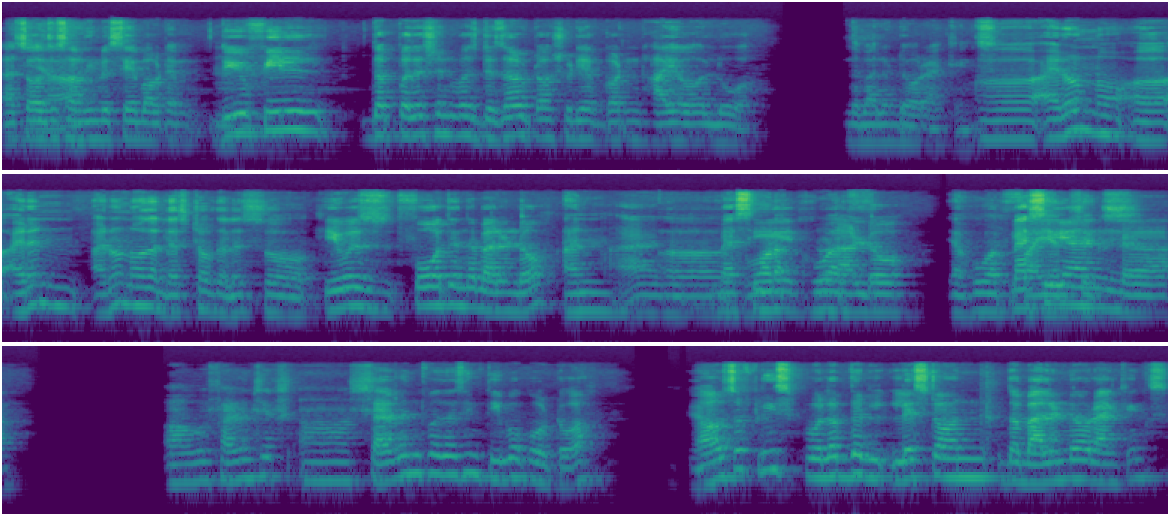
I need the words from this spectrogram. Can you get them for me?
that's also yeah. Mm-hmm. something to say about him. Do you feel the position was deserved, or should he have gotten higher or lower in the Ballon d'Or rankings? Uh, I don't know. Uh, I didn't. I don't know the list of the list. So he was fourth in the Ballon d'Or, and and uh, Messi, are- who are- Ronaldo, yeah, who are Messi five and and six? uh, uh, five and six. Uh, seventh was I think Thibaut Courtois. Yeah. Also, please pull up the list on the Ballon d'Or rankings.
